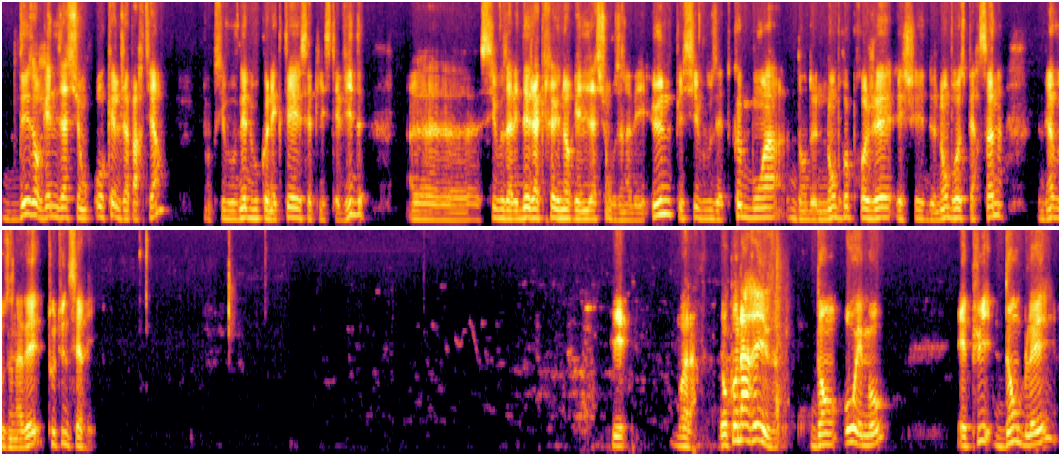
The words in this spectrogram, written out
des organisations auxquelles j'appartiens. Donc, si vous venez de vous connecter, cette liste est vide. Euh, si vous avez déjà créé une organisation, vous en avez une. Puis si vous êtes comme moi dans de nombreux projets et chez de nombreuses personnes, eh bien, vous en avez toute une série. Et voilà. Donc, on arrive dans OMO, et puis d'emblée,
